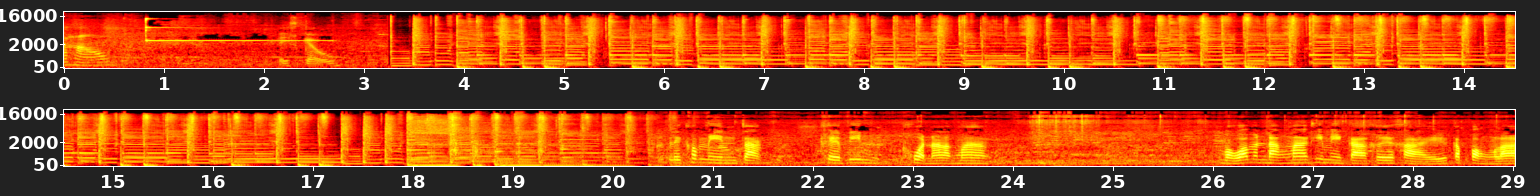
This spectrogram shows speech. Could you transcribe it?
ร์เฮาส์ let's go เลคคอมเมนจาก เควิน ขวดน่ารักมาก บอกว่ามันดังมากที่อเมริกาเคยขายกระป๋องละ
